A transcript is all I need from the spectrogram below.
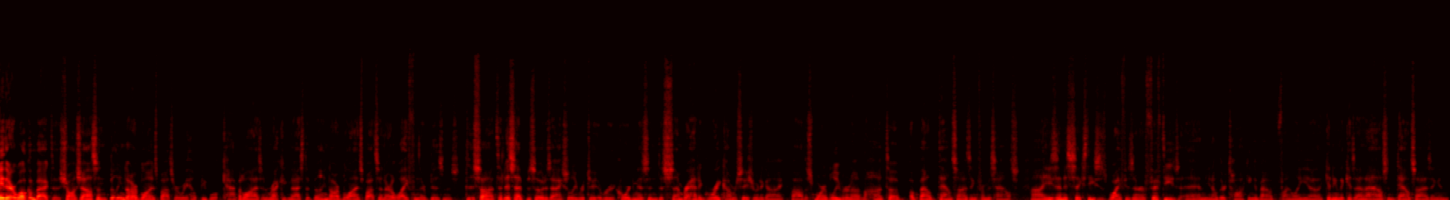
Hey there, welcome back to Sean Johnson, Billion Dollar Blind Spots, where we help people capitalize and recognize the billion dollar blind spots in their life and their business. This, uh, to this episode is actually, we're, t- we're, recording this in December. I had a great conversation with a guy uh, this morning, believe it or not, in the hot tub about downsizing from his house. Uh, he's in his 60s, his wife is in her 50s, and, you know, they're talking about finally uh, getting the kids out of the house and downsizing and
